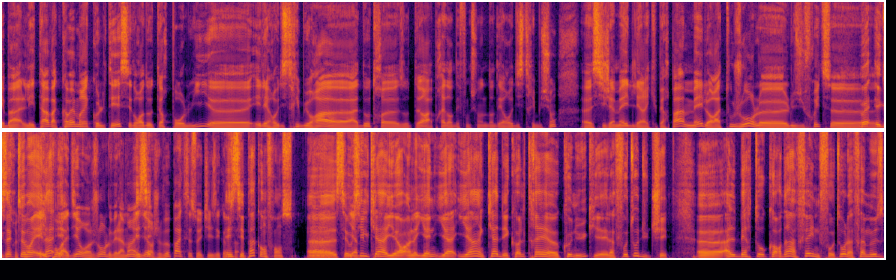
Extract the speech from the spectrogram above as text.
eh bah, l'État va quand même récolter ses droits d'auteur pour lui euh, et les redistribuera euh, à d'autres auteurs après dans des, fonctions, dans des redistributions si jamais il ne les récupère pas, mais il aura toujours l'usufruit de ce. Ouais, exactement. Et, il pourra dire un jour, lever la main et, dire je veux pas que ça soit utilisé comme ça. Et c'est pas qu'en France. c'est aussi le cas ailleurs. Il y, a, il y a un cas d'école très connu qui est la photo du Che. Alberto Corda a fait une photo, la fameuse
